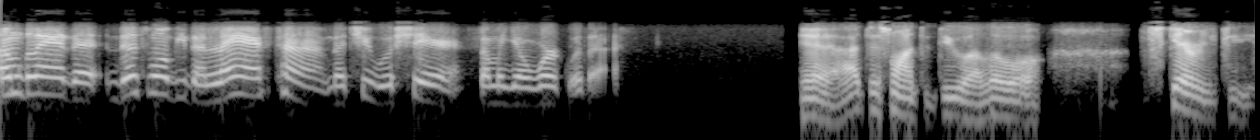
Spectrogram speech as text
I'm glad that this won't be the last time that you will share some of your work with us. Yeah, I just wanted to do a little scary piece.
